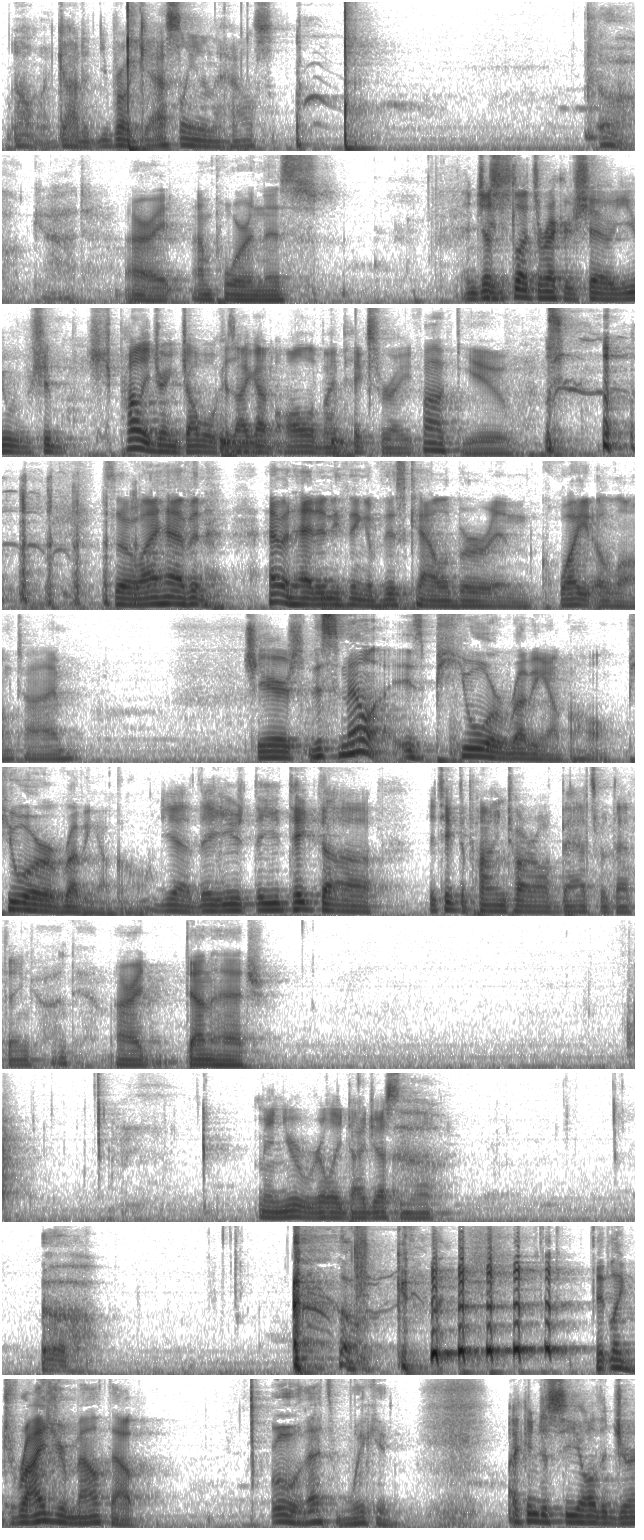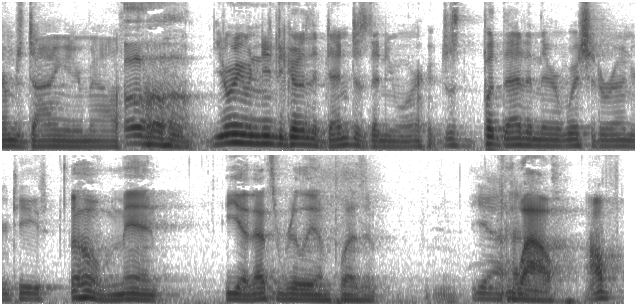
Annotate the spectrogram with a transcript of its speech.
Oh my god! You brought gasoline in the house. Oh God. All right, I'm pouring this. And just to let the record show, you should, should probably drink double because I got all of my picks right. Fuck you. so I haven't haven't had anything of this caliber in quite a long time. Cheers. The smell is pure rubbing alcohol. Pure rubbing alcohol. Yeah, they use they take the uh, they take the pine tar off bats with that thing. God damn. All right, down the hatch. Man, you're really digesting that. It like dries your mouth out. Oh, that's wicked. I can just see all the germs dying in your mouth. You don't even need to go to the dentist anymore. Just put that in there and wish it around your teeth. Oh man. Yeah, that's really unpleasant. Yeah. Wow. I'll,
